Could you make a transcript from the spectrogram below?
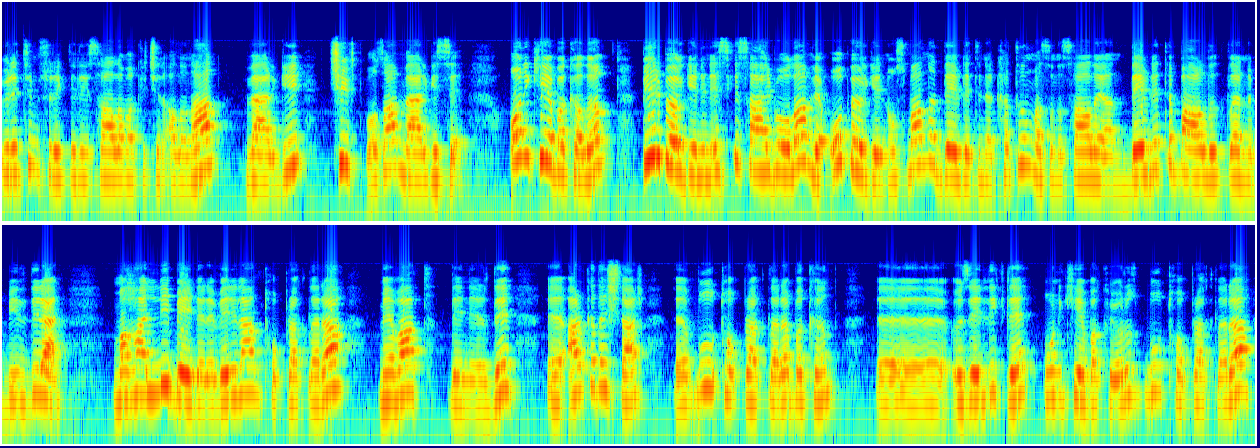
üretim sürekliliği sağlamak için alınan vergi çift bozan vergisi. 12'ye bakalım. Bir bölgenin eski sahibi olan ve o bölgenin Osmanlı Devleti'ne katılmasını sağlayan devlete bağlılıklarını bildiren mahalli beylere verilen topraklara mevat denirdi. Ee, arkadaşlar e, bu topraklara bakın e, özellikle 12'ye bakıyoruz. Bu topraklara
